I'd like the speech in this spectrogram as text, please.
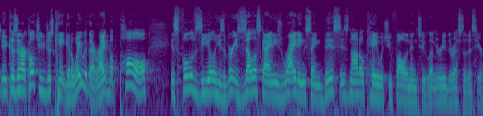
Because um, in our culture, you just can't get away with that, right? But Paul is full of zeal. He's a very zealous guy, and he's writing saying, This is not okay what you've fallen into. Let me read the rest of this here.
